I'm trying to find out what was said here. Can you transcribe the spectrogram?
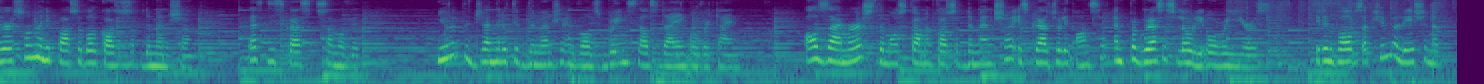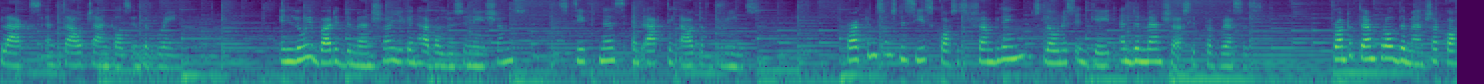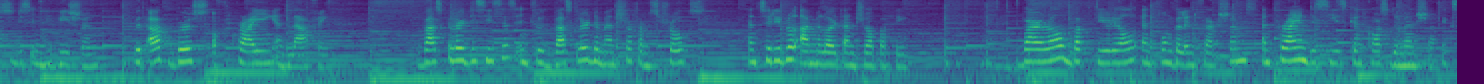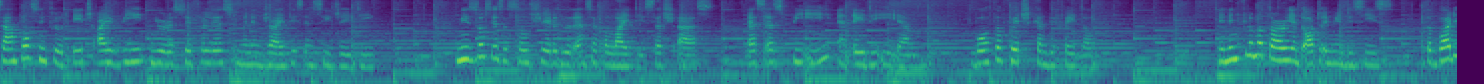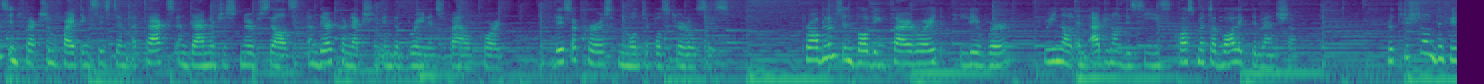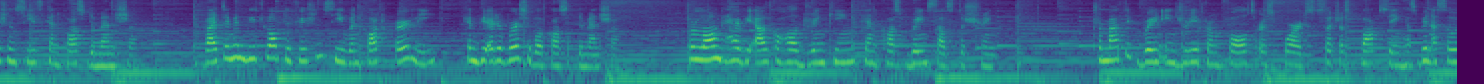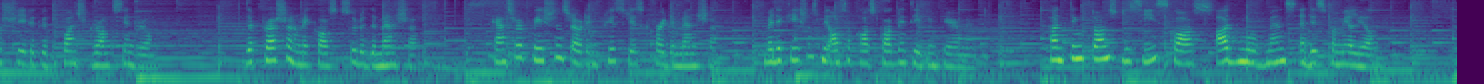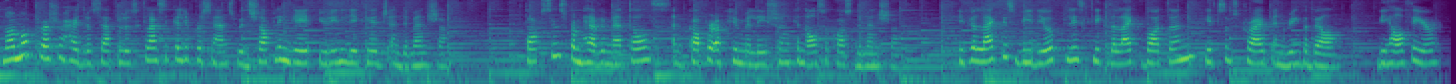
There are so many possible causes of dementia. Let's discuss some of it. Neurodegenerative dementia involves brain cells dying over time. Alzheimer's, the most common cause of dementia, is gradual in onset and progresses slowly over years. It involves accumulation of plaques and tau tangles in the brain. In Lewy body dementia, you can have hallucinations, stiffness, and acting out of dreams. Parkinson's disease causes trembling, slowness in gait, and dementia as it progresses. Frontotemporal dementia causes disinhibition with outbursts of crying and laughing. Vascular diseases include vascular dementia from strokes and cerebral amyloid angiopathy. Viral, bacterial, and fungal infections and prion disease can cause dementia. Examples include HIV, neurosyphilis, meningitis, and CJD. Measles is associated with encephalitis such as SSPE and ADEM, both of which can be fatal. In inflammatory and autoimmune disease, the body's infection fighting system attacks and damages nerve cells and their connection in the brain and spinal cord. This occurs in multiple sclerosis. Problems involving thyroid, liver, renal, and adrenal disease cause metabolic dementia. Nutritional deficiencies can cause dementia. Vitamin B12 deficiency, when caught early, can be a reversible cause of dementia. Prolonged heavy alcohol drinking can cause brain cells to shrink. Traumatic brain injury from falls or sports such as boxing has been associated with punch-drunk syndrome. Depression may cause pseudodementia. Cancer patients are at increased risk for dementia. Medications may also cause cognitive impairment. Huntington's disease causes odd movements and is familial. Normal pressure hydrocephalus classically presents with shuffling gait, urine leakage, and dementia. Toxins from heavy metals and copper accumulation can also cause dementia. If you like this video, please click the like button, hit subscribe, and ring the bell. Be healthier!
